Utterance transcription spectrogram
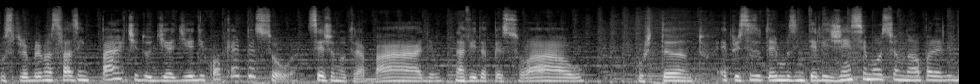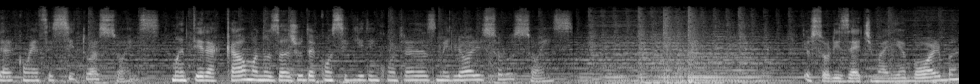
Os problemas fazem parte do dia a dia de qualquer pessoa, seja no trabalho, na vida pessoal, Portanto, é preciso termos inteligência emocional para lidar com essas situações. Manter a calma nos ajuda a conseguir encontrar as melhores soluções. Eu sou Lisete Maria Borba,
